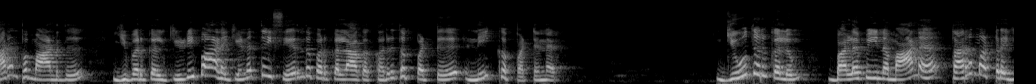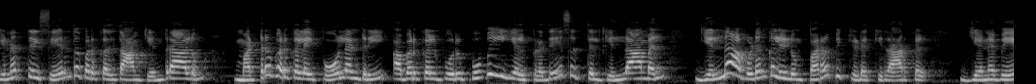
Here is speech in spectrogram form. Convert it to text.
ஆரம்பமானது இவர்கள் இழிவான இனத்தை சேர்ந்தவர்களாக கருதப்பட்டு நீக்கப்பட்டனர். யூதர்களும் பலவீனமான தரமற்ற இனத்தை சேர்ந்தவர்கள்தாம் என்றாலும் மற்றவர்களைப் போலன்றி அவர்கள் ஒரு புவியியல் பிரதேசத்தில் இல்லாமல் எல்லா இடங்களிலும் பரவி கிடக்கிறார்கள். எனவே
